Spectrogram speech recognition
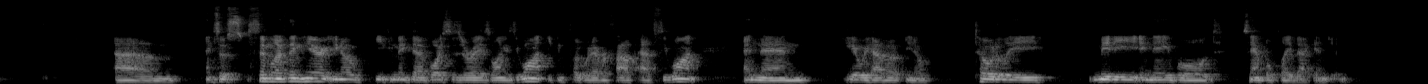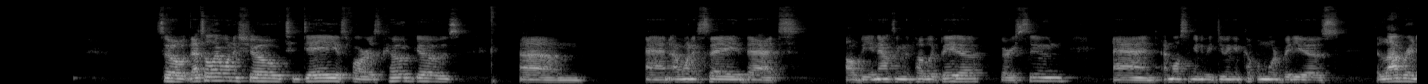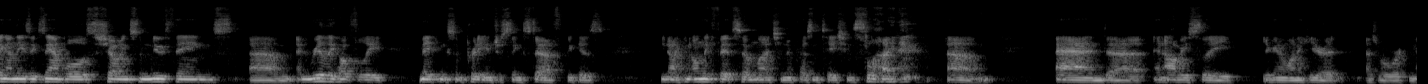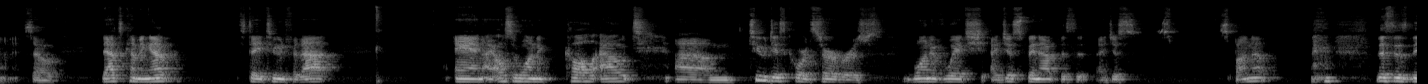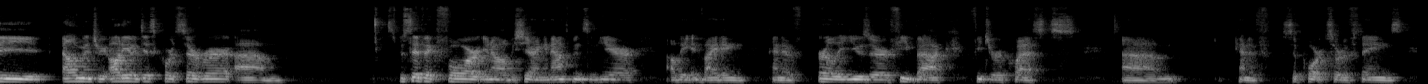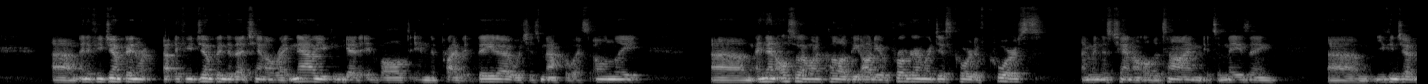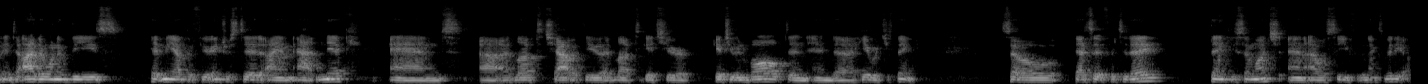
Um, and so similar thing here, you know, you can make that voices array as long as you want. You can put whatever file paths you want. And then here we have a, you know, totally MIDI enabled sample playback engine. So that's all I want to show today as far as code goes. Um, and I want to say that I'll be announcing the public beta very soon. And I'm also going to be doing a couple more videos elaborating on these examples, showing some new things, um, and really hopefully making some pretty interesting stuff because you know I can only fit so much in a presentation slide, um, and uh, and obviously you're going to want to hear it as we're working on it. So that's coming up. Stay tuned for that. And I also want to call out um, two Discord servers, one of which I just spin up. This I just spun up. this is the elementary audio Discord server, um, specific for, you know, I'll be sharing announcements in here. I'll be inviting kind of early user feedback, feature requests, um, kind of support sort of things. Um, and if you jump in, uh, if you jump into that channel right now, you can get involved in the private beta, which is macOS only. Um, and then also, I want to call out the Audio Programmer Discord. Of course, I'm in this channel all the time. It's amazing. Um, you can jump into either one of these. Hit me up if you're interested. I am at Nick, and uh, I'd love to chat with you. I'd love to get your get you involved and and uh, hear what you think. So that's it for today. Thank you so much, and I will see you for the next video.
